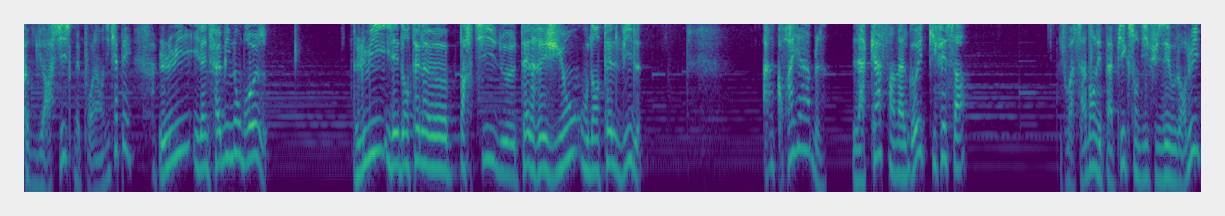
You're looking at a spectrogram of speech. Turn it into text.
comme du racisme, mais pour les handicapés. Lui, il a une famille nombreuse. Lui, il est dans telle euh, partie de telle région ou dans telle ville. Incroyable. La CAF a un algorithme qui fait ça. Je vois ça dans les papiers qui sont diffusés aujourd'hui.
